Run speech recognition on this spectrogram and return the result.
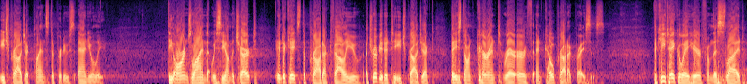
each project plans to produce annually. The orange line that we see on the chart indicates the product value attributed to each project based on current rare earth and co-product prices. The key takeaway here from this slide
